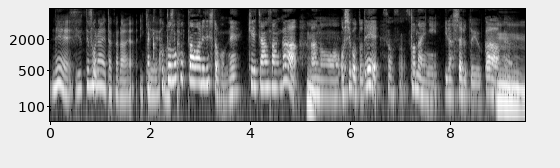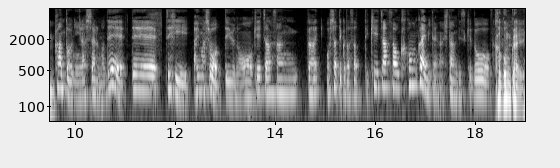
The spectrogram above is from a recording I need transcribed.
ねえ、言ってもらえたからいけなんました。かことの発端はあれでしたもんね。ケイちゃんさんが、うんあの、お仕事でそうそうそう。都内にいらっしゃるというか、うん。関東にいらっしゃるので、で、ぜひ会いましょうっていうのを、ケイちゃんさんがおっしゃってくださって、ケイちゃんさんを囲む会みたいなのしたんですけど、囲む会。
